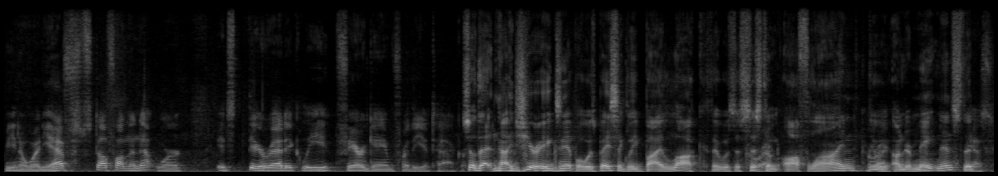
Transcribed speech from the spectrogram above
you know, when you have stuff on the network, it's theoretically fair game for the attacker. So that Nigeria example was basically by luck. There was a system Correct. offline doing, under maintenance that yes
